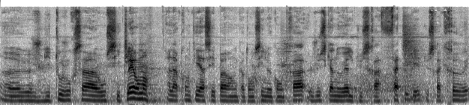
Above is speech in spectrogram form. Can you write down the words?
Euh, je dis toujours ça aussi clairement à l'apprenti à ses parents quand on signe le contrat. Jusqu'à Noël, tu seras fatigué, tu seras crevé.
